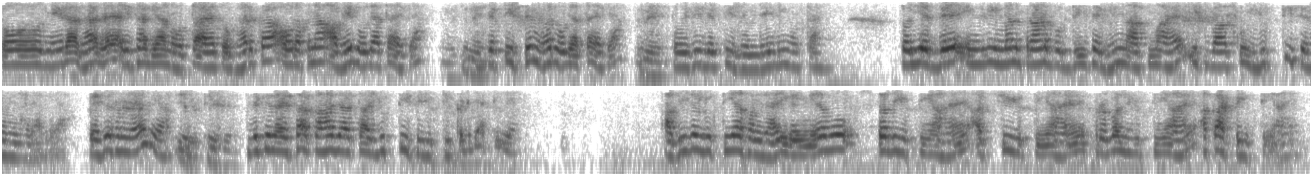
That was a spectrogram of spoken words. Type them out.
तो मेरा घर है ऐसा ज्ञान होता है तो घर का और अपना अभेद हो जाता है क्या? व्यक्ति स्वयं घर हो जाता है क्या? तो इसी व्यक्ति स्वयं नहीं होता है। तो ये देह इंद्री मन प्राण बुद्धि से भिन्न आत्मा है इस बात को युक्ति से समझाया गया। कैसे समझाया गया? युक्ति से। लेकिन ऐसा कहा जाता है युक्ति से युक्ति कट जाती है। अभी जो युक्तियाँ समझाई गई हैं वो सब युक्तियाँ हैं अच्छी युक्तियाँ हैं प्रबल युक्तियाँ हैं अकाट्य युक्तियाँ हैं।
